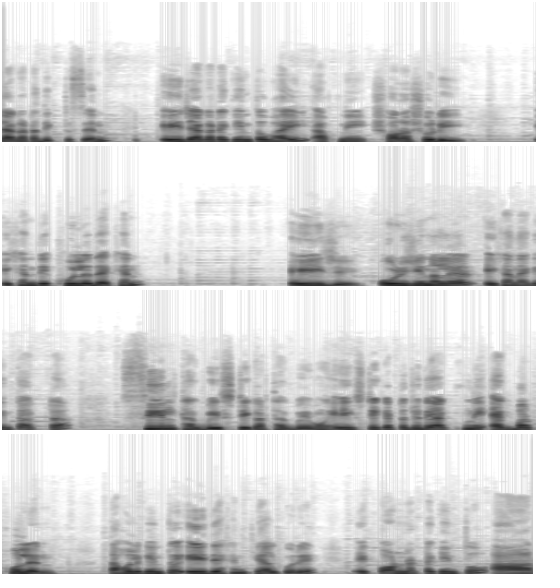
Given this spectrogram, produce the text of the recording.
জায়গাটা দেখতেছেন, এই জায়গাটা কিন্তু ভাই আপনি সরাসরি এখান দিয়ে খুলে দেখেন। এই যে অরিজিনালের এখানে কিন্তু একটা সিল থাকবে স্টিকার থাকবে এবং এই স্টিকারটা যদি আপনি একবার খোলেন, তাহলে কিন্তু এই দেখেন খেয়াল করে, এই কর্নারটা কিন্তু আর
